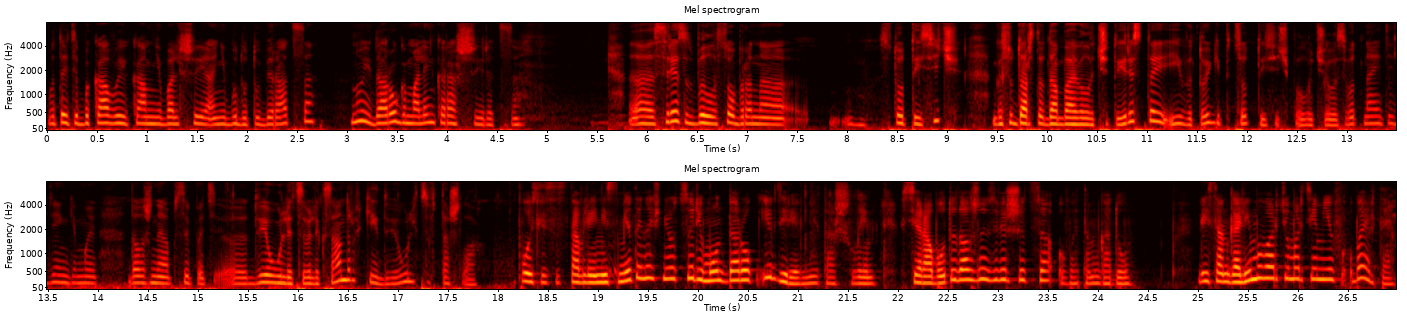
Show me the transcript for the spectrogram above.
Вот эти боковые камни большие, они будут убираться. Ну и дорога маленько расширится. Э, средств было собрано 100 тысяч, государство добавило 400 и в итоге 500 тысяч получилось. Вот на эти деньги мы должны обсыпать э, две улицы в Александровке и две улицы в Ташлах. После составления сметы начнется ремонт дорог и в деревне Ташлы. Все работы должны завершиться в этом году. Лейсан Галимова, Артем Артемьев, БРТ.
